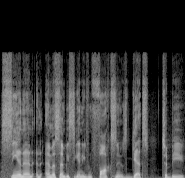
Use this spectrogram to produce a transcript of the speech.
CNN and MSNBC and even Fox News gets to be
